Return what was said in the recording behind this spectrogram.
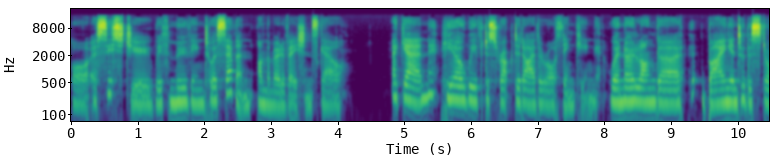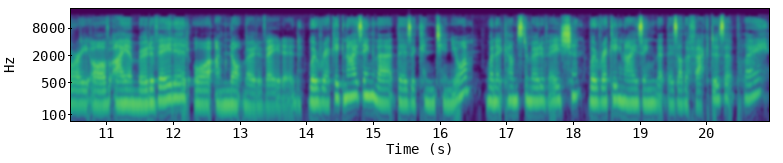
or assist you with moving to a seven on the motivation scale? Again, here we've disrupted either or thinking. We're no longer buying into the story of I am motivated or I'm not motivated. We're recognizing that there's a continuum when it comes to motivation. We're recognizing that there's other factors at play,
